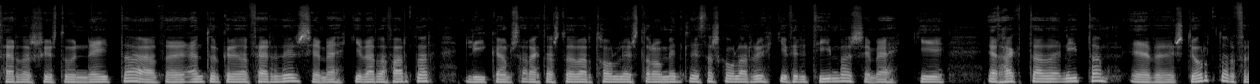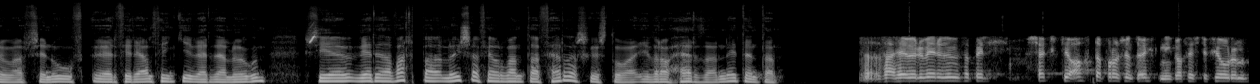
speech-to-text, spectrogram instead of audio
Ferðarskristofu neyta að endurgreða ferðir sem ekki verða farnar, líkamsræktastöðvar tónlistar og myndlistarskóla rukki fyrir tíma sem ekki er hægt að nýta. Ef stjórnarfrömmar sem nú er fyrir alþingi verði að lögum, sé verið að varpa lausafjárvanda ferðarskristofa yfir á herða neytinda. Það hefur verið um það byrj 68% aukning á fyrstu fjórum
